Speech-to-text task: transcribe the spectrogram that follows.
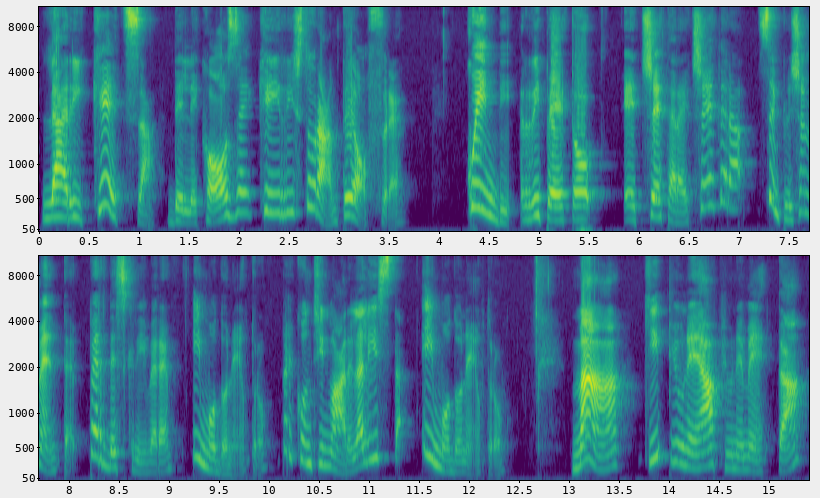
la ricchezza delle cose che il ristorante offre. Quindi, ripeto, eccetera, eccetera, semplicemente per descrivere in modo neutro, per continuare la lista in modo neutro. Ma chi più ne ha più ne metta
